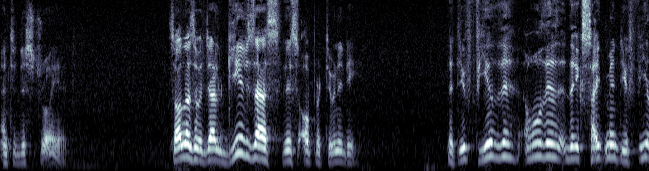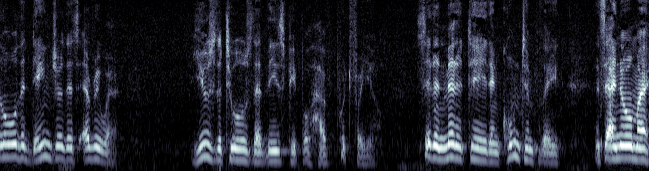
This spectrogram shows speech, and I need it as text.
and to destroy it. So Allah gives us this opportunity that you feel the, all the, the excitement, you feel all the danger that's everywhere. Use the tools that these people have put for you sit and meditate and contemplate and say, I know my,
